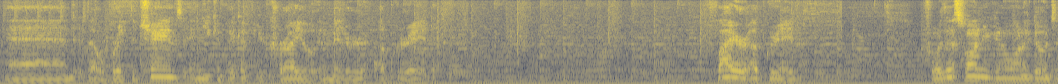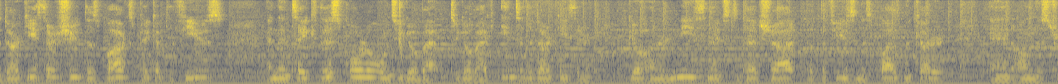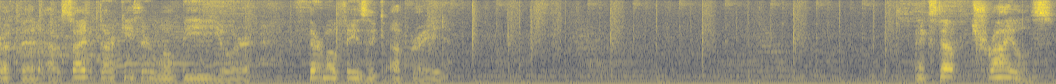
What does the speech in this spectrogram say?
And that will break the chains and you can pick up your cryo emitter upgrade. Fire upgrade. For this one you're going to want to go into Dark Ether, shoot this box, pick up the fuse, and then take this portal once you go back to go back into the Dark Ether. go underneath next to Deadshot, put the fuse in this plasma cutter, and on this truck bed outside of Dark Ether will be your thermophasic upgrade. Next up, trials.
